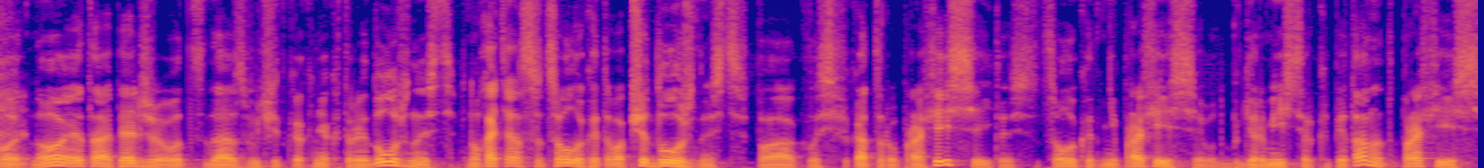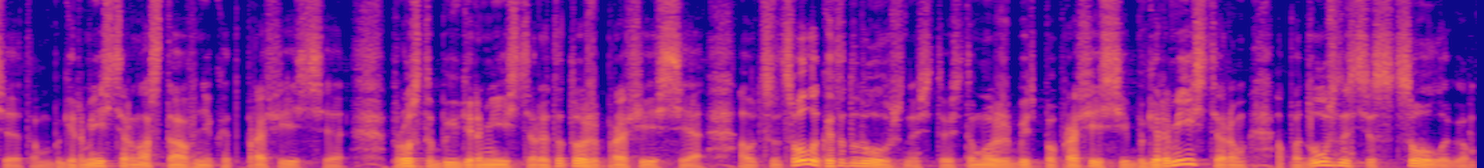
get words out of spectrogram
вот, но это, опять же, вот, да, звучит как некоторая должность, ну, хотя социолог — это вообще должность по классификатору профессий, то есть социолог — это не профессия, вот багермейстер-капитан — это профессия, там, багермейстер-наставник — это профессия, просто багермейстер — это тоже профессия, а вот социолог — это должность, то есть ты можешь быть по профессии багермейстером, а по должности социологом.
